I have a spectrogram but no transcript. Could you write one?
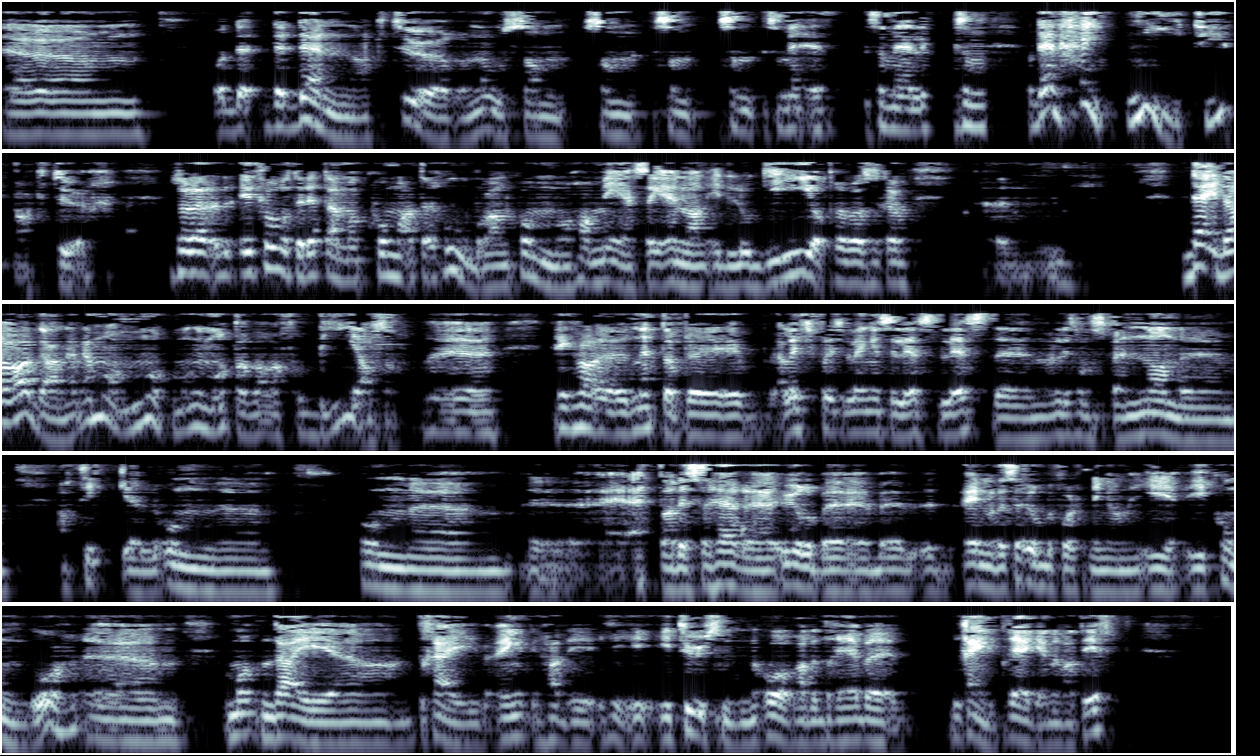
Um, Og det, det, er den aktøren nå som, som, som, som er, er, liksom Og det er en helt ny type aktør. Så det, I forhold til dette med å komme, at erobreren kommer og har med seg en eller annen ideologi og prøver å skal, De dagene det må, må, på mange måter være forbi. altså. Jeg har nettopp, eller ikke lenge siden, lest, lest en veldig sånn spennende artikkel om om eh, et av disse her urbe, en av disse urbefolkningene i, i Kongo. Eh, måten de eh, drev egentlig hadde i, i, tusen år hadde drevet rent regenerativt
